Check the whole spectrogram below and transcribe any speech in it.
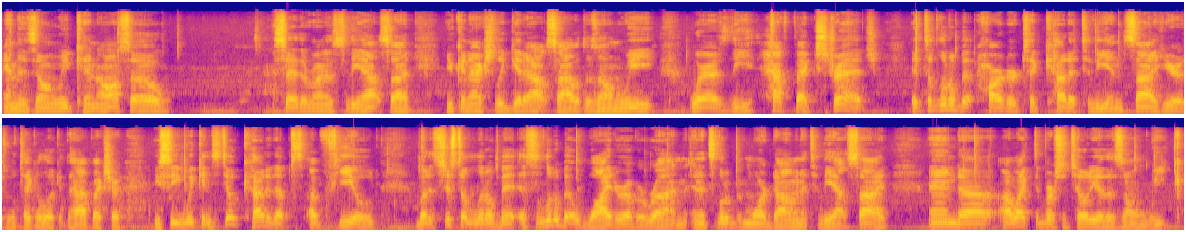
and the zone weak can also say the run is to the outside, you can actually get outside with the zone weak, Whereas the halfback stretch, it's a little bit harder to cut it to the inside here as we'll take a look at the halfback stretch. You see we can still cut it up upfield, but it's just a little bit it's a little bit wider of a run and it's a little bit more dominant to the outside. And uh, I like the versatility of the zone weak.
